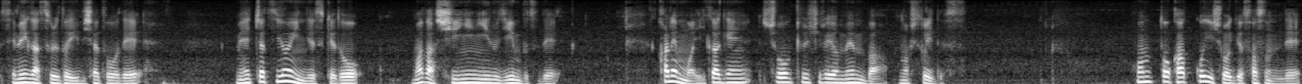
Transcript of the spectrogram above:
攻めが鋭い居飛車党でめっちゃ強いんですけどまだ C2 にいる人物で彼もいい加減昇級しろよメンバーの一人です。本当かっこいい将棋を指すんで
